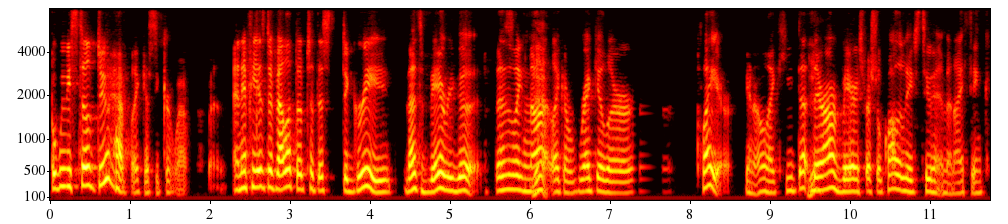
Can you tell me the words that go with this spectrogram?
but we still do have like a secret weapon. And if he has developed up to this degree, that's very good. This is like not Yeah. like a regular player, you know, like he does, Yeah. there are very special qualities to him, and I think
